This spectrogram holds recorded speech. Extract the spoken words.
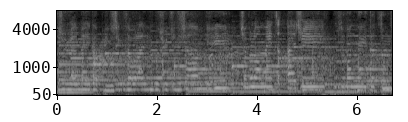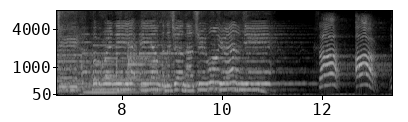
想穿越每个平行，在未来和过去紧紧相依。像不落每次爱情，不错过你的踪迹，会不会你也一样等待着那句我愿意？三二一，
